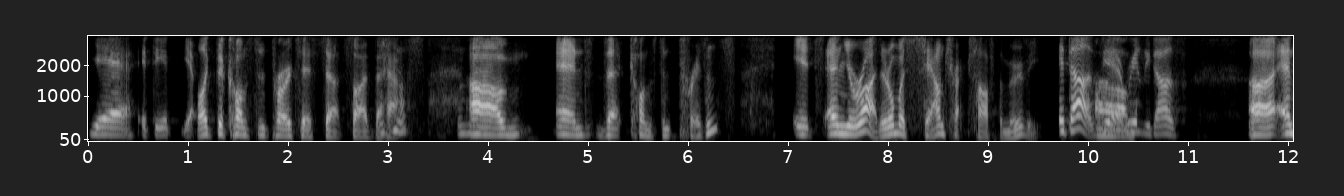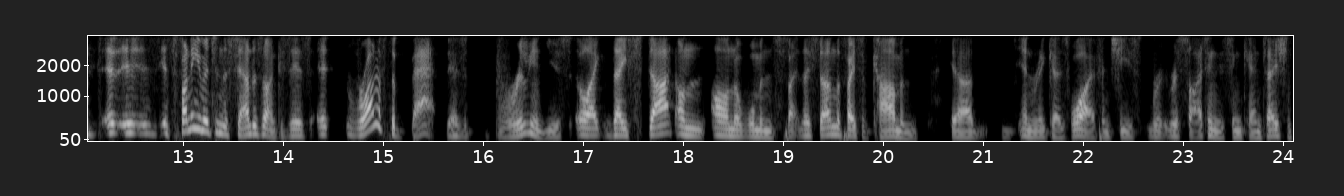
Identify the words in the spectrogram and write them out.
yeah, it did. Yeah, like the constant protests outside the mm-hmm. house, mm-hmm. um, and that constant presence. It's and you're right. It almost soundtracks half the movie. It does. Yeah, um, it really does. Uh, and it, it's, it's funny you mentioned the sound design because there's it, right off the bat. There's brilliant use. Like they start on on a woman's face. They start on the face of Carmen, uh, Enrique's wife, and she's re- reciting this incantation.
